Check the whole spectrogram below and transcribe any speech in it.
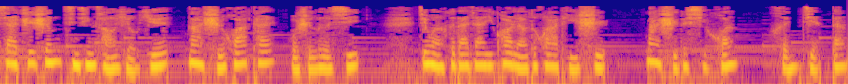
夏之声，青青草有约，那时花开。我是乐西，今晚和大家一块聊的话题是那时的喜欢很简单。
